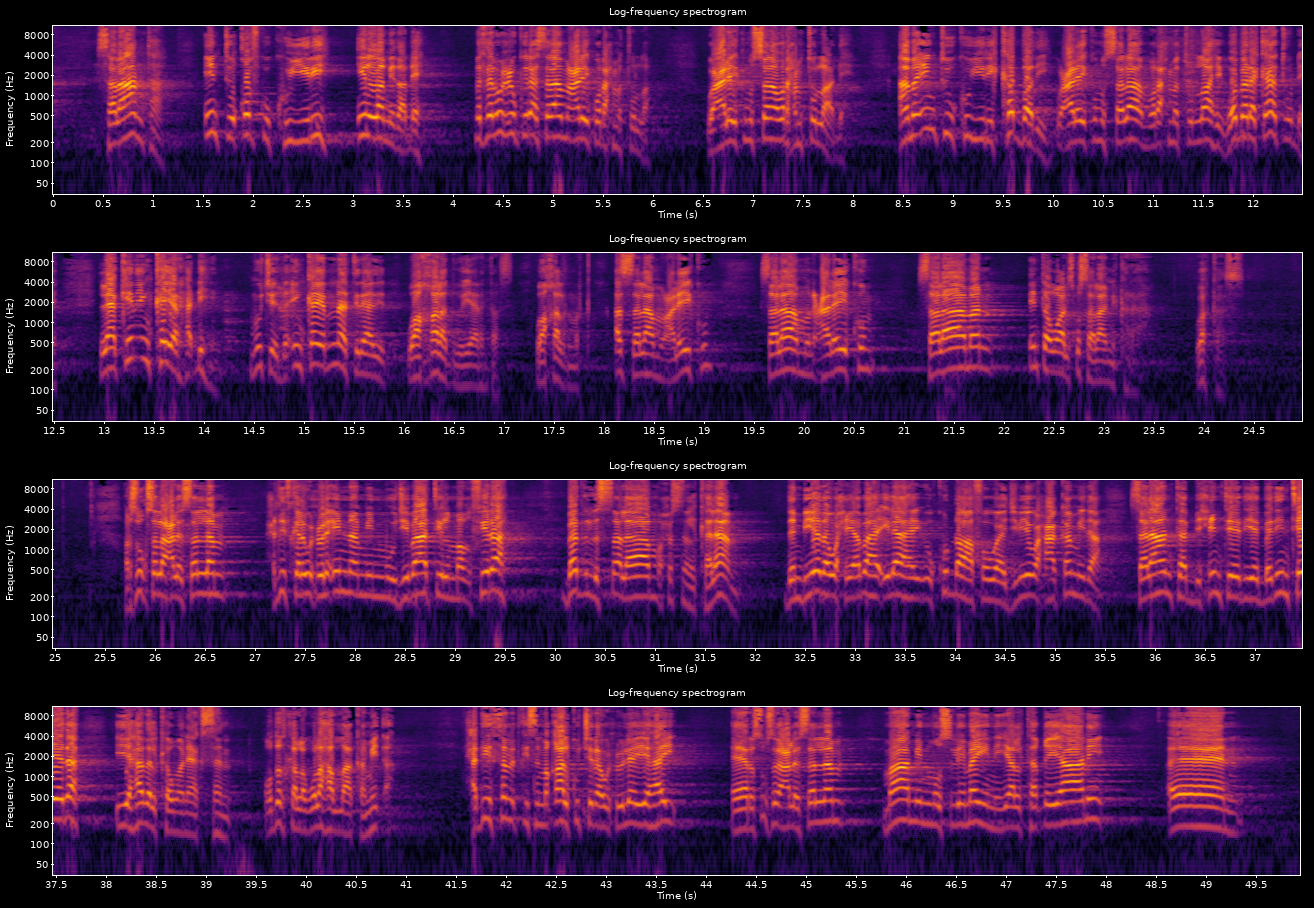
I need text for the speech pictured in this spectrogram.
salaanta intuu qofku ku yidhi in la mida dheh. Maala wuxuu ku yidhi assalaamu calaykum waraxmat ullah wacalaykum asalaam waraxmat ullah dheh ama intuu ku yidhi ka badi wacalaykum asalaam waraxmat ullaahi wabarakaatu dheh. Laakiin in ka yar ha dhihin. Mujeeda in ka yar inaad tirahdid waa khalad weeye arrintaas waa khalad marka. Assalaamu calaykum salaamun calaykum salaaman. Inta waa la isku salaami karaa. Waa kaas. Rasuulku sal alay waslam xadiid kale wuxuu le ina min muujibaati almakfira badl salaam wa xusna alkalaam dembiyada waxyaabaha ilaahay uu ku dhaafo waajibiyey waxaa ka mid a salaanta bixinteeda iyo badinteeda iyo hadalka wanaagsan oo dadka lagula hadlaa ka mid ah. Xadiid sanadkiisa maqaal ku jira wuxuu leeyahay rasul sal lay waslam maa min muslimayni yaltaqiyaani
